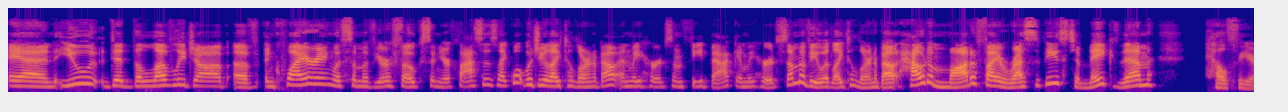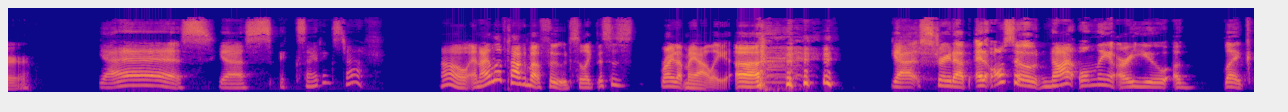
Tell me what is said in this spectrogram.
And you did the lovely job of inquiring with some of your folks in your classes, like, what would you like to learn about? And we heard some feedback, and we heard some of you would like to learn about how to modify recipes to make them healthier. Yes, yes, exciting stuff. Oh, and I love talking about food. So, like, this is right up my alley. Uh, Yeah, straight up. And also, not only are you a like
